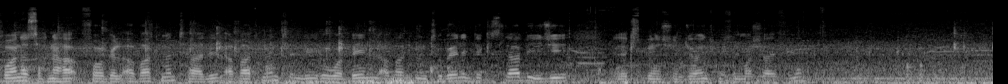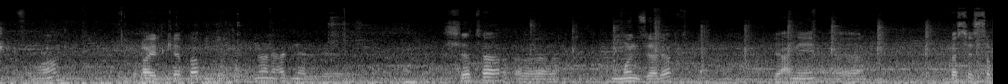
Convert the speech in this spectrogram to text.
شوف اخوانا إحنا فوق ال abutment هذه ال abutment اللي هو بين ال abutment وبين ال deck slab يجي ال expansion joint مثل ما شايفين. تمام؟ وهاي الكيب هنا عندنا الشتر منزلق. يعني آه، بس يصب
